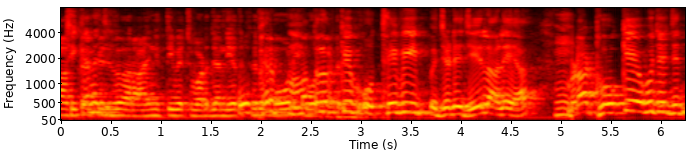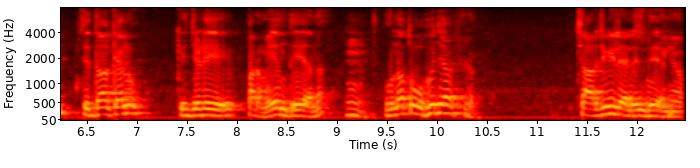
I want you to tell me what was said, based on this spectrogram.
ਖਾਸ ਠੀਕ ਹੈ ਨਾ ਕਰਕੇ ਜੀ? ਜਦੋਂ ਰਾਜਨੀਤੀ ਵਿੱਚ ਵੜ ਜਾਂਦੀ ਹੈ ਤਾਂ ਫਿਰ ਮੋੜ ਹੀ ਮਤਲਬ ਕਿ। ਉੱਥੇ ਵੀ ਜਿਹੜੇ ਜੇਲ੍ਹ ਵਾਲੇ ਆ ਬੜਾ ਠੋਕ ਕੇ ਉਹੋ ਜਿਹੇ ਜਿ- ਜਿੱਦਾਂ ਕਹਿ ਲਓ ਕਿ ਜਿਹੜੇ ਭਰਮੇ ਹੁੰਦੇ ਆ ਨਾ ਉਹਨਾਂ ਤੋਂ ਉਹੋ ਜਿਹਾ ਫਿਰ ਚਾਰਜ ਵੀ ਲੈ ਲੈਂਦੇ ਆ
